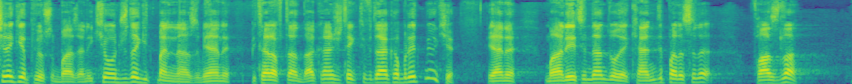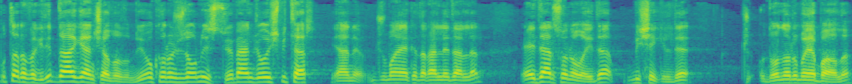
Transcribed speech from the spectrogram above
seçenek yapıyorsun bazen. İki oyuncu da gitmen lazım. Yani bir taraftan da Akanji teklifi daha kabul etmiyor ki. Yani maliyetinden dolayı kendi parasını fazla bu tarafa gidip daha genç alalım diyor. Okan Hoca da onu istiyor. Bence o iş biter. Yani Cuma'ya kadar hallederler. Ederson olayı da bir şekilde Donnarumma'ya bağlı.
